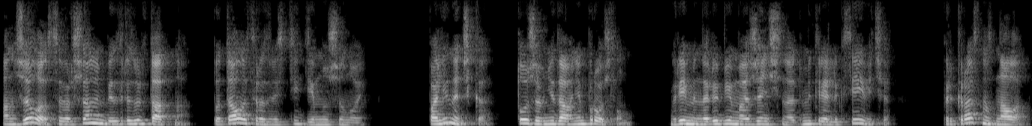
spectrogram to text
Анжела совершенно безрезультатно пыталась развести Диму с женой. Полиночка, тоже в недавнем прошлом, временно любимая женщина Дмитрия Алексеевича, прекрасно знала,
